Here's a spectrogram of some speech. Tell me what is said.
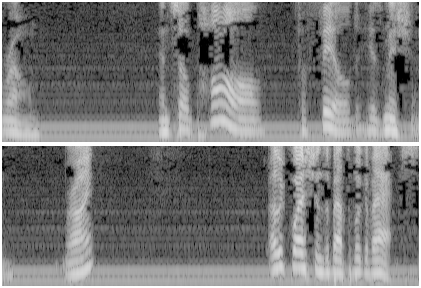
Rome. And so Paul fulfilled his mission, right? Other questions about the book of Acts.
